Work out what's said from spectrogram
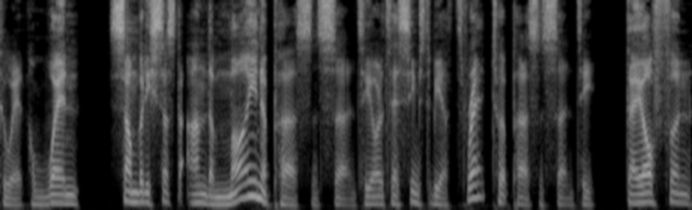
to it. And when somebody starts to undermine a person's certainty, or if there seems to be a threat to a person's certainty, they often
